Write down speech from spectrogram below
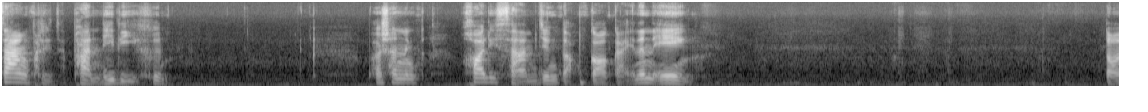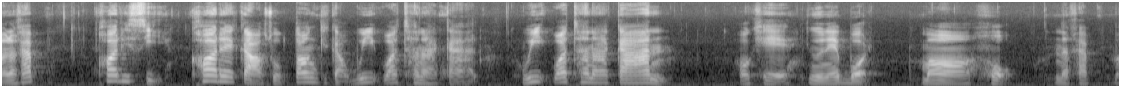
สร้างผลิตภัณฑ์ที่ดีขึ้น เพราะฉะนั้นข้อที่ 3 จึงตอบกอไก่นั่นเอง ต่อนะครับ ข้อที่ 4 ข้อใดกล่าวถูกต้องเกี่ยวกับวิวัฒนาการ วิวัฒนาการ โอเค อยู่ในบทม .6 นะครับม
